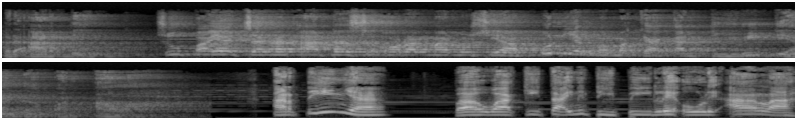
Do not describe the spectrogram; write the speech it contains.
berarti. Supaya jangan ada seorang manusia pun yang memegahkan diri di hadapan Artinya bahwa kita ini dipilih oleh Allah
